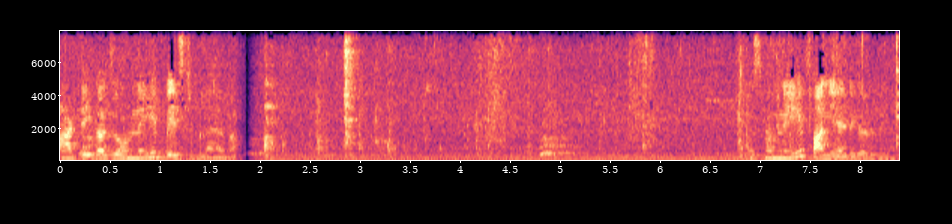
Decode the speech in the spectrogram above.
आटे का जो हमने ये पेस्ट बनाया था। इसमें हमने ये पानी ऐड कर दिया।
